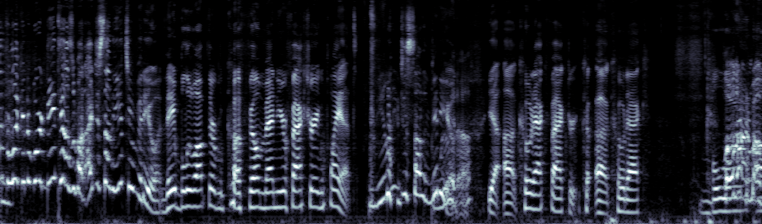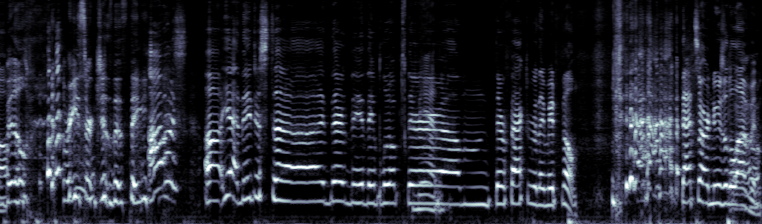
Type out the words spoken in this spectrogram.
forgot to look into more details about it. I just saw the YouTube video. They blew up their film manufacturing plant. Really? I just saw the video. Yeah, uh, Kodak factory. Uh, Kodak. Blew Hold on, while. Bill researches this thing. I was. Uh, yeah, they just uh, they they they blew up their Man. um their factory where they made film. That's our news at eleven.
